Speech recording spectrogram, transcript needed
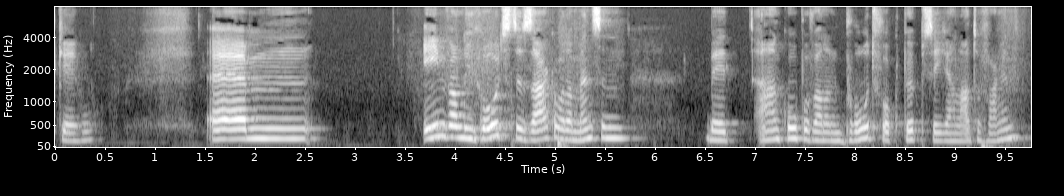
Kijk goed. Ehm, een van de grootste zaken waar mensen bij het aankopen van een broodfokpup zich gaan laten vangen,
